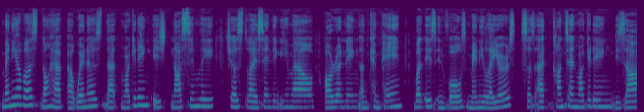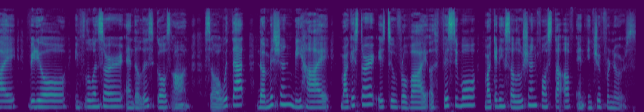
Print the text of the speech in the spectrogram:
Many of us don't have awareness that marketing is not simply just like sending email or running a campaign, but it involves many layers such as content marketing, design, video, influencer, and the list goes on. So with that, the mission behind Marketer is to provide a feasible marketing solution for startups and entrepreneurs.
